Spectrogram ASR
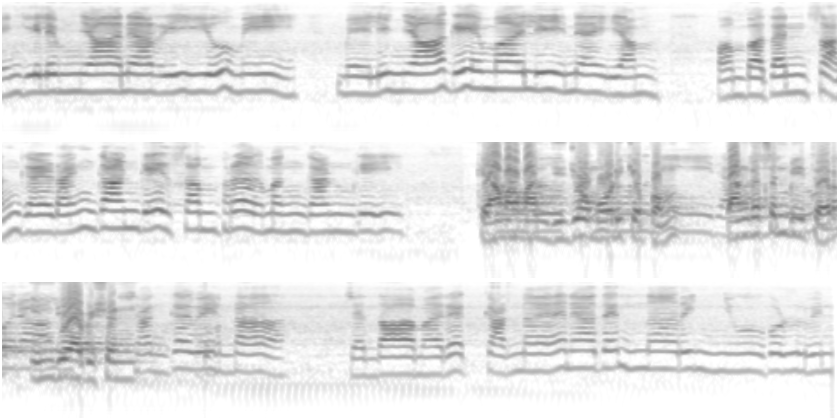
എങ്കിലും ഞാൻ അറിയുമേ മെലിഞ്ഞാകെ മലിനയം. പമ്പതൻ സങ്കടം കാണേ സംഭ്രമം കാൺകെ. ക്യാമറമാൻ ജിജോ മോഡിക്കൊപ്പം തങ്കച്ചൻ ബീറ്റർ ഇന്ത്യ വിഷൻ. ചെന്താമര കണ്ണനതെന്നറിഞ്ഞുകൊള്ളുവിൻ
